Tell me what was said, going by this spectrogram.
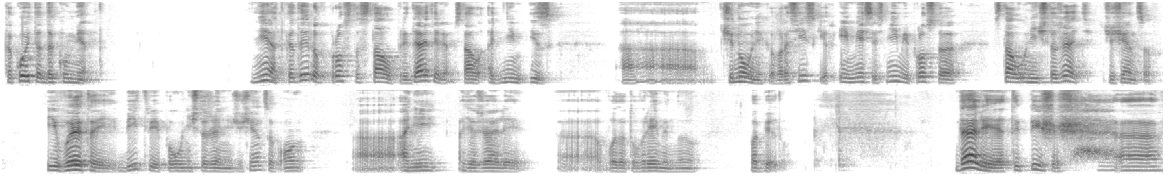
какой-то документ? Нет, Кадыров просто стал предателем, стал одним из а, чиновников российских и вместе с ними просто стал уничтожать чеченцев. И в этой битве по уничтожению чеченцев он, а, они одержали а, вот эту временную победу. Далее ты пишешь, «Э,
